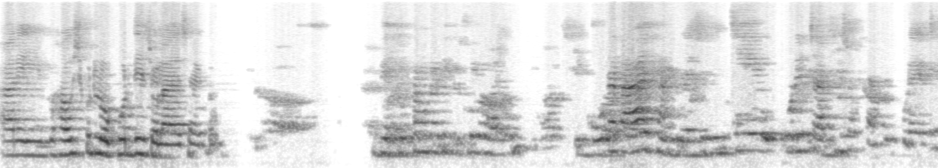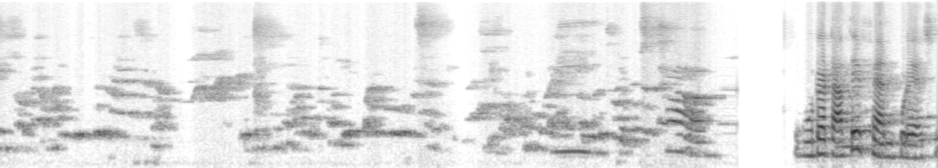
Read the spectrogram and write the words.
আর এই হাউস কোটের ওপর দিয়ে চলে গেছে একদম। ভেতরটা গোটাটায় ফ্যান নিচে চারদিকে। গোটাটাতে ফ্যান পড়ে আছে।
